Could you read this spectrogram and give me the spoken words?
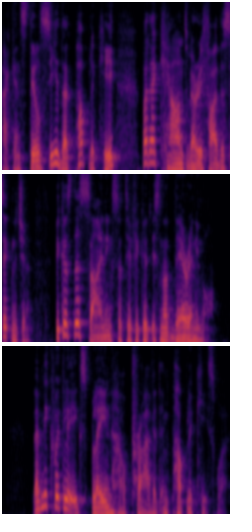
I can still see that public key, but I can't verify the signature because the signing certificate is not there anymore. Let me quickly explain how private and public keys work.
